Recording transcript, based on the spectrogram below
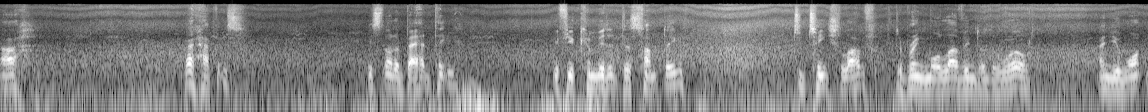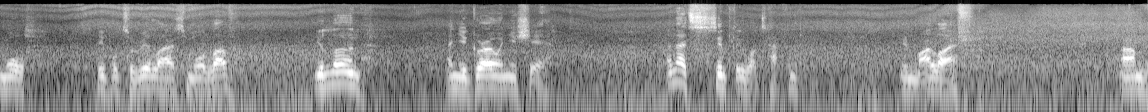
Uh, that happens. It's not a bad thing. If you're committed to something, to teach love, to bring more love into the world, and you want more people to realize more love, you learn and you grow and you share. And that's simply what's happened in my life. Um,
